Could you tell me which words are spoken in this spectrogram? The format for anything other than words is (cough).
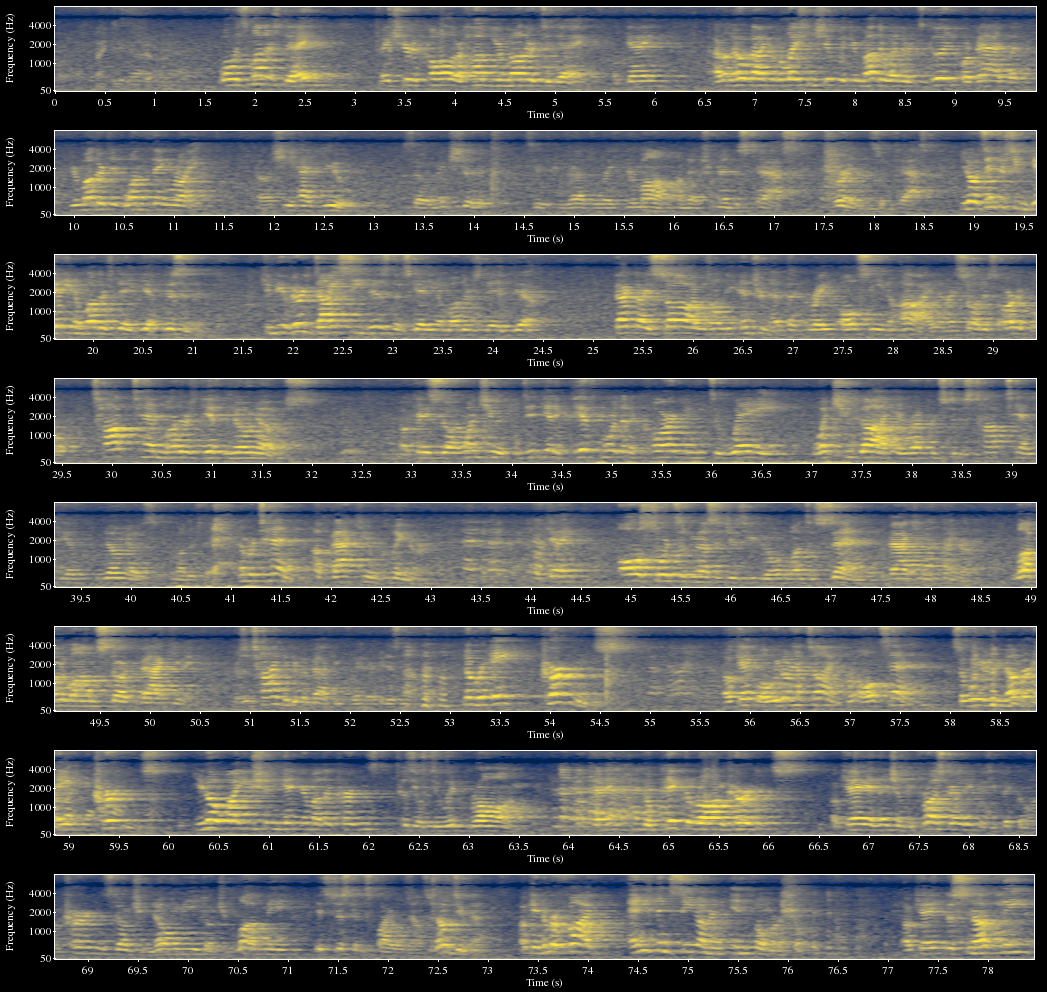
It's Mother's Day. Make sure to call or hug your mother today, okay? I don't know about your relationship with your mother, whether it's good or bad, but your mother did one thing right. Uh, she had you. So make sure to, congratulate your mom on that tremendous task, burdensome task. You know, it's interesting getting a Mother's Day gift, isn't it? It can be a very dicey business getting a Mother's Day gift. In fact, I saw, I was on the internet, that great all seeing eye, and I saw this article Top 10 Mother's Gift No Nos. Okay, so I want you, if you did get a gift more than a card, you need to weigh what you got in reference to this top 10 gift no nos for Mother's Day. Number 10, a vacuum cleaner. Okay? All sorts of messages you don't want to send, vacuum cleaner. Love your mom, start vacuuming. There's a time to give a vacuum cleaner, it is not. Number 8, curtains. Okay, well, we don't have time for all 10. So we're going to do number (laughs) 8, curtains. You know why you shouldn't get your mother curtains? Because you'll do it wrong. Okay? You'll pick the wrong curtains. Okay? And then she'll be frustrated because you picked the wrong curtains. Don't you know me? Don't you love me? It's just going to spiral down. So don't do that. Okay, number five, anything seen on an infomercial. Okay? The Snuggly,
